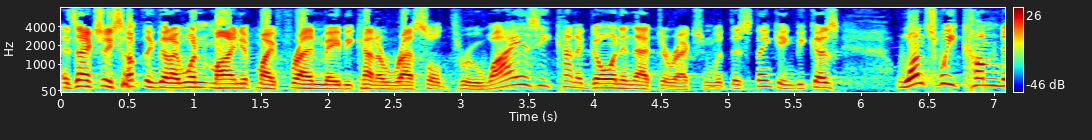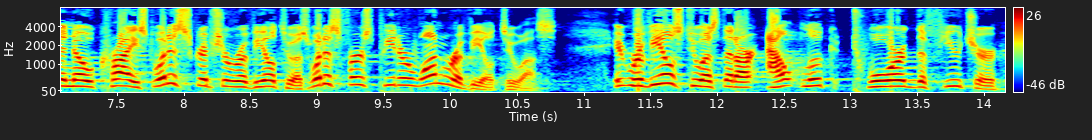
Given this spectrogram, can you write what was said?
It's actually something that I wouldn't mind if my friend maybe kind of wrestled through. Why is he kind of going in that direction with this thinking? Because once we come to know Christ, what does Scripture reveal to us? What does 1 Peter 1 reveal to us? It reveals to us that our outlook toward the future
